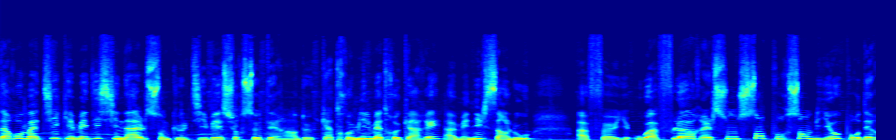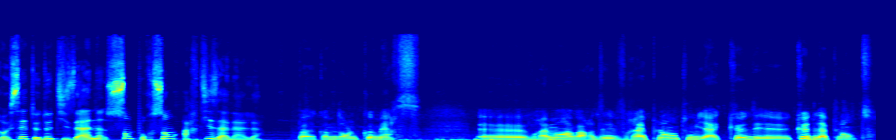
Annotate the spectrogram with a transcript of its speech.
aromatiques et médicinales sont cultivées sur ce terrain de 4000 m2 à Ménil-Saint-Loup. À feuilles ou à fleurs, elles sont 100% bio pour des recettes de tisane 100% artisanales. Pas comme dans le commerce, euh, vraiment avoir des vraies plantes où il n'y a que, de la plante,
